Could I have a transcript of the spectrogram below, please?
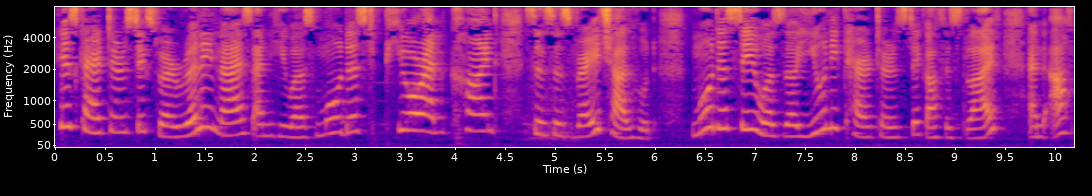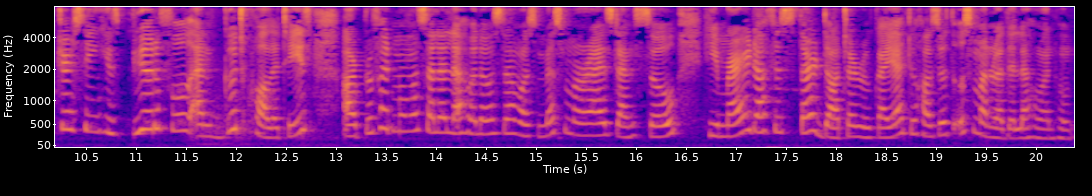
His characteristics were really nice and he was modest, pure and kind since his very childhood. Modesty was the unique characteristic of his life and after seeing his beautiful and good qualities, our Prophet Muhammad was mesmerized and so he married off his third daughter Ruqayya to Hazrat Usman anhu.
